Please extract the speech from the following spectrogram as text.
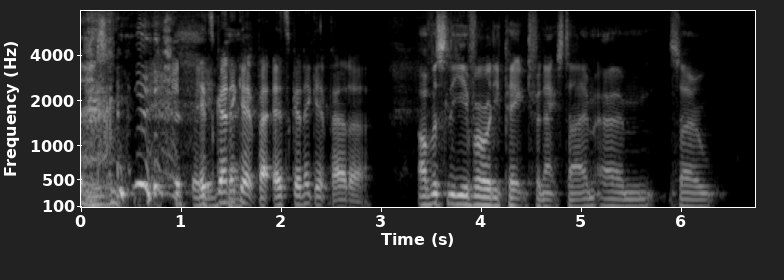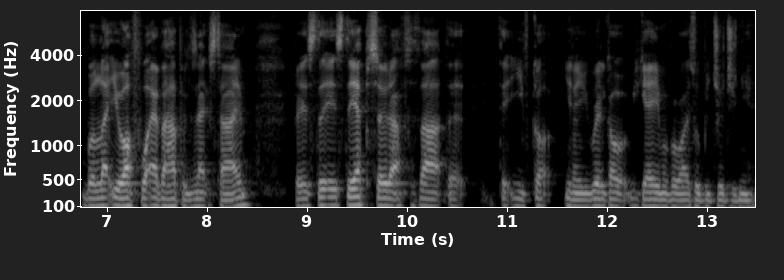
It's gonna Okay. get be- it's gonna get better. Obviously, you've already picked for next time, um, so we'll let you off whatever happens next time. But it's the it's the episode after that that that you've got. You know, you really got up your game. Otherwise, we'll be judging you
